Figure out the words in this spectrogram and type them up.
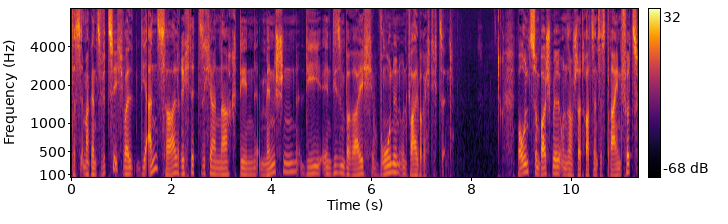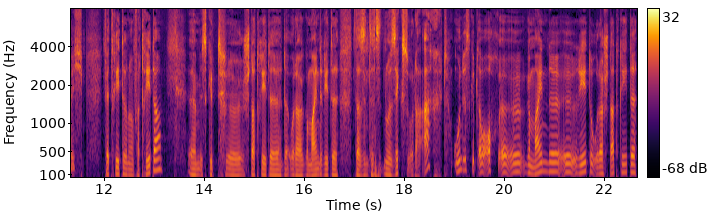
das ist immer ganz witzig, weil die Anzahl richtet sich ja nach den Menschen, die in diesem Bereich wohnen und wahlberechtigt sind. Bei uns zum Beispiel, unserem Stadtrat sind es 43 Vertreterinnen und Vertreter. Ähm, es gibt äh, Stadträte oder Gemeinderäte, da sind es nur sechs oder acht. Und es gibt aber auch äh, Gemeinderäte oder Stadträte,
